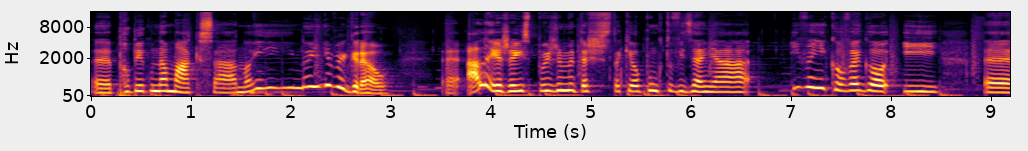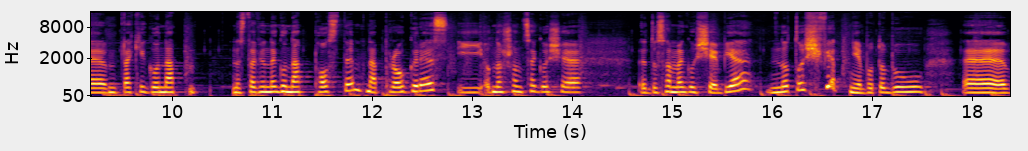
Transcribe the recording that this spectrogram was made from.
e, pobiegł na maksa, no i, no i nie wygrał. E, ale jeżeli spojrzymy też z takiego punktu widzenia i wynikowego, i e, takiego na, nastawionego na postęp, na progres i odnoszącego się do samego siebie, no to świetnie, bo to był e,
